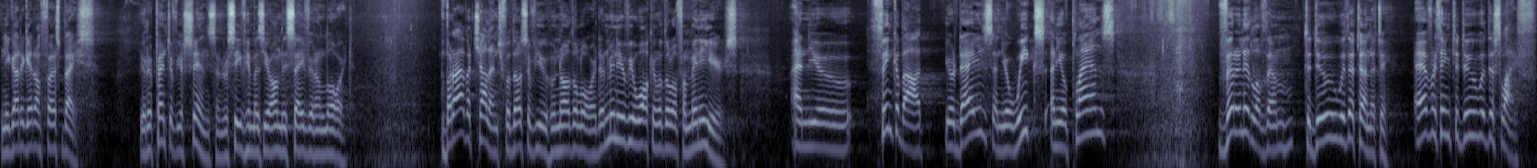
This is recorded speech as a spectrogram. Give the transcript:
and you got to get on first base, you repent of your sins and receive Him as your only Savior and Lord. But I have a challenge for those of you who know the Lord, and many of you walking with the Lord for many years, and you think about your days and your weeks and your plans, very little of them to do with eternity, everything to do with this life.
